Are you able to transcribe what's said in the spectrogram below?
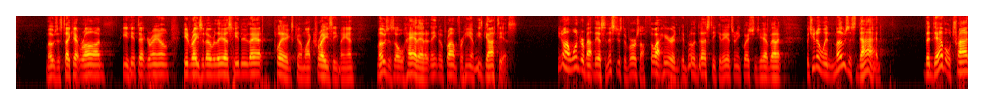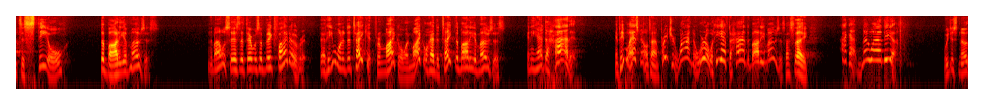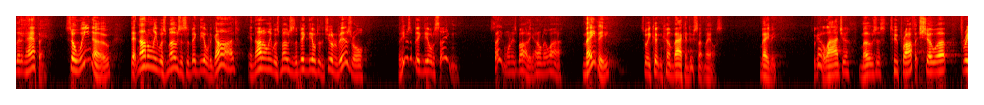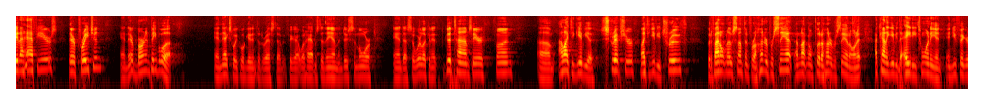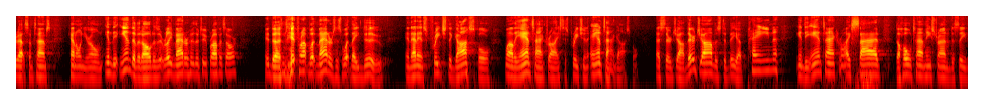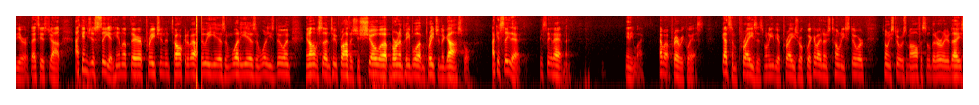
Moses take that rod, he'd hit that ground, he'd raise it over this, he'd do that. Plagues come like crazy, man. Moses old hat at it. it ain't no problem for him. He's got this. You know, I wonder about this, and this is just a verse I'll throw out here, and, and Brother Dusty can answer any questions you have about it. But you know, when Moses died, the devil tried to steal the body of Moses. The Bible says that there was a big fight over it, that he wanted to take it from Michael. And Michael had to take the body of Moses and he had to hide it. And people ask me all the time, Preacher, why in the world would he have to hide the body of Moses? I say, I got no idea. We just know that it happened. So we know that not only was Moses a big deal to God, and not only was Moses a big deal to the children of Israel, but he was a big deal to Satan. Satan wanted his body. I don't know why. Maybe so he couldn't come back and do something else. Maybe. We got Elijah, Moses, two prophets show up, three and a half years, they're preaching, and they're burning people up. And next week we'll get into the rest of it, figure out what happens to them, and do some more. And uh, so we're looking at good times here, fun. Um, I like to give you scripture, I like to give you truth. But if I don't know something for 100%, I'm not going to put 100% on it. I kind of give you the 80 20, and, and you figure it out sometimes kind of on your own. In the end of it all, does it really matter who the two prophets are? It doesn't. It, what matters is what they do, and that is preach the gospel while the Antichrist is preaching anti gospel. That's their job. Their job is to be a pain in the Antichrist side the whole time he's trying to deceive the earth. That's his job. I can just see it, him up there preaching and talking about who he is and what he is and what he's doing, and all of a sudden two prophets just show up, burning people up and preaching the gospel. I can see that. You see it happening. Anyway, how about prayer requests? Got some praises. I want to give you a praise real quick. Everybody knows Tony Stewart. Tony Stewart was in my office a little bit earlier today.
